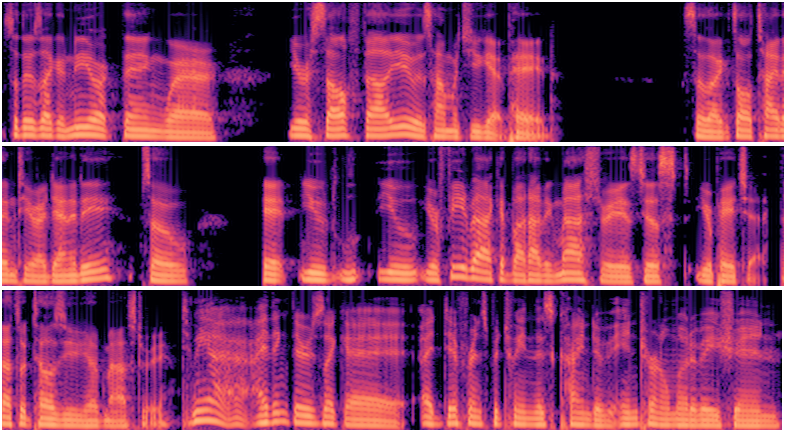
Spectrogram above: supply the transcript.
So there's like a New York thing where your self value is how much you get paid. So like it's all tied into your identity. So it you you your feedback about having mastery is just your paycheck. That's what tells you you have mastery. To me, I, I think there's like a, a difference between this kind of internal motivation,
